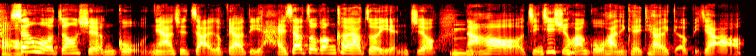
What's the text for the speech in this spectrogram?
好，生活中选股，你要去找一个标的，还是要做功课，要做研究。嗯然后景气循环股的话，你可以挑一个比较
